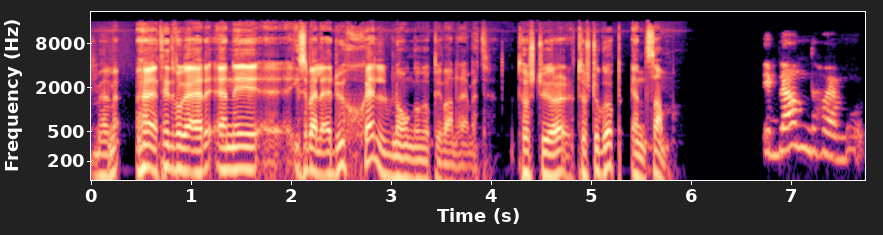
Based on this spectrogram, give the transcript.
Men, Men, jag tänkte fråga, är, är ni, eh, Isabella, är du själv någon gång uppe i vandrarhemmet? Törs du, göra, törs du gå upp ensam? Ibland har jag mod.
